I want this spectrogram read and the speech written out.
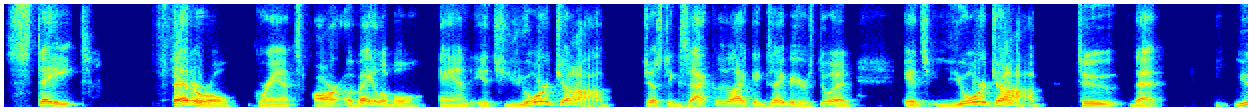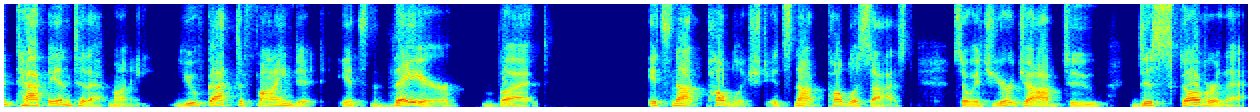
state, federal grants are available and it's your job, just exactly like Xavier is doing, it's your job to that you tap into that money. You've got to find it. It's there, but it's not published. It's not publicized. So it's your job to discover that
